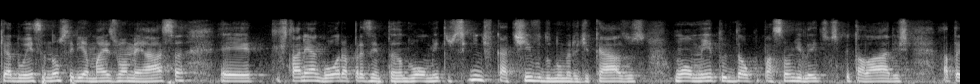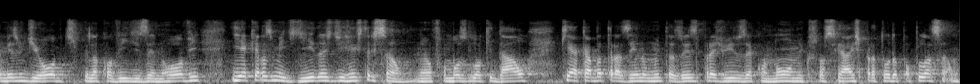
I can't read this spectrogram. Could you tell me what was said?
que a doença não seria mais uma ameaça, é, estarem agora apresentando um aumento significativo do número de casos, um aumento da ocupação de leitos hospitalares, até mesmo de óbitos pela Covid-19 e aquelas medidas de restrição, né, o famoso lockdown, que acaba trazendo muitas vezes prejuízos econômicos, sociais para toda a população.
